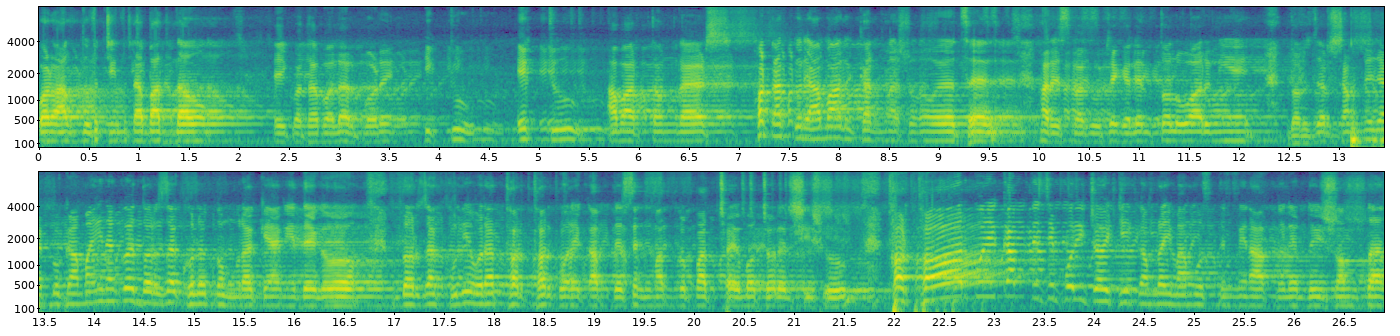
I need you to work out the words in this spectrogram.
পারো আর চিন্তা বাদ দাও। এই কথা বলার পরে একটু একটু আবার তন্দ্রাস হঠাৎ করে আবার কান্না শুরু হয়েছে। হারেস বাবু উঠে গেলেন তলোয়ার নিয়ে। দরজার সামনে যাকো, কামাই না করে দরজা খুলে তোমরা কে আমি দেখব। দরজা খুলে ওরা থর থর করে কাঁপতেছেন মাত্র পাঁচ ছয় বছরের শিশু। থর থর করে কাঁপতেছে পরিচয় ঠিক, আমরা ইমাম মুসলিম বিন আকিলের দুই সন্তান।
